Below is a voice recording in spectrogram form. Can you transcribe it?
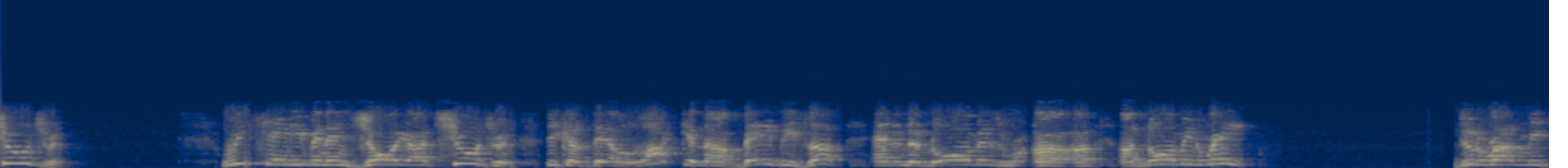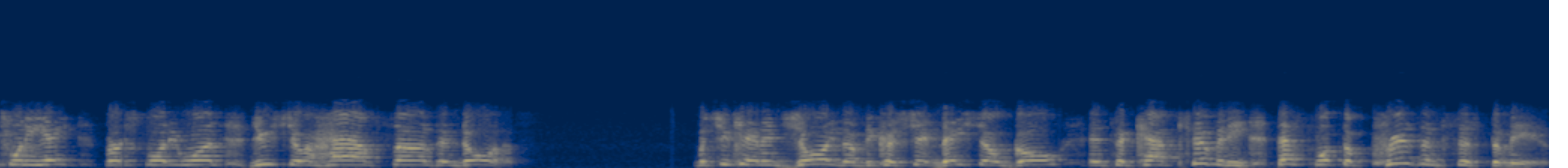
children. We can't even enjoy our children because they're locking our babies up at an enormous, uh, uh, enormous rate. Deuteronomy 28, verse 41 You shall have sons and daughters, but you can't enjoy them because they shall go into captivity. That's what the prison system is.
